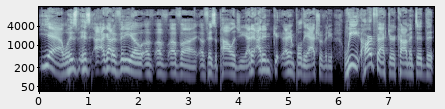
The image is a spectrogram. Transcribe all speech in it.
yeah. Well, his his I got a video of of of uh of his apology. I didn't I didn't get, I didn't pull the actual video. We Hard Factor commented that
